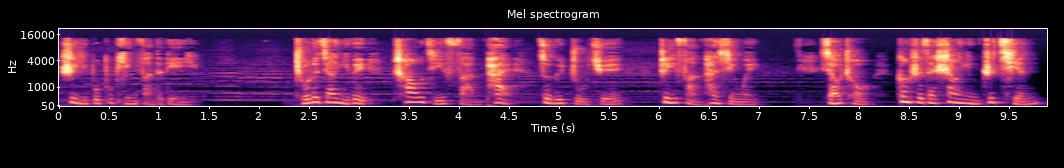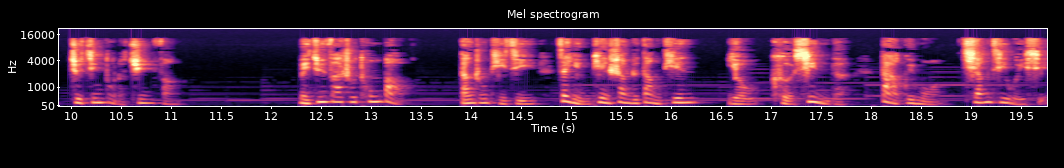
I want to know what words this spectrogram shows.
是一部不平凡的电影。除了将一位超级反派作为主角这一反叛行为，《小丑》更是在上映之前就惊动了军方。美军发出通报，当中提及在影片上映当天有可信的大规模枪击威胁。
